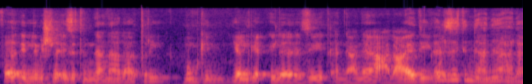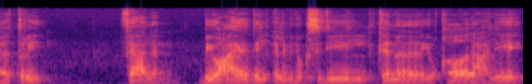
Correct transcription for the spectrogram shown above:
فاللي مش لاقي زيت النعناع العطري ممكن يلجأ إلى زيت النعناع العادي. هل زيت النعناع العطري فعلا بيعادل المينوكسيديل كما يقال عليه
